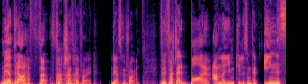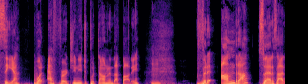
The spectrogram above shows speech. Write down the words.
men jag drar det här för fort, sen ska jag fråga. Det jag ska fråga. För det första är det bara en annan gymkille som kan inse what effort you need to put down in that body. Mm. För det andra så är det så här,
